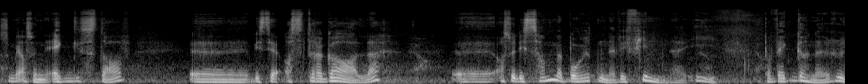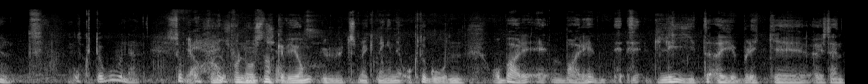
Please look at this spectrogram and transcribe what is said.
som er altså en eggstav. Eh, vi ser astragaler. Eh, altså de samme bordene vi finner i, på veggene rundt oktogonen. Ja, for, nå snakker vi om utsmykningen i oktogonen. Og bare, bare, et lite øyeblikk, Øystein.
